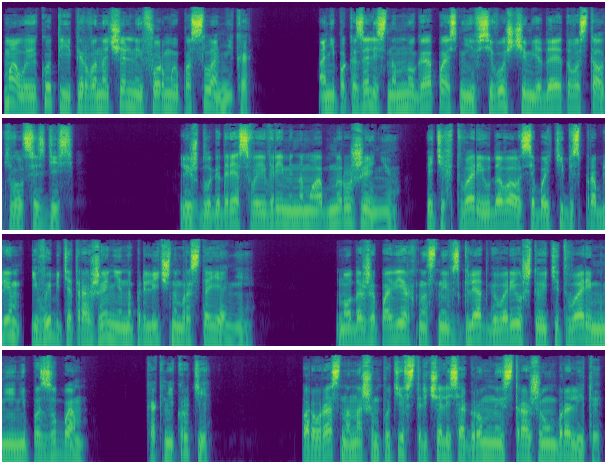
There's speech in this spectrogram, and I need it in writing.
малые копии первоначальной формы посланника. Они показались намного опаснее всего, с чем я до этого сталкивался здесь. Лишь благодаря своевременному обнаружению этих тварей удавалось обойти без проблем и выбить отражение на приличном расстоянии. Но даже поверхностный взгляд говорил, что эти твари мне не по зубам. Как ни крути. Пару раз на нашем пути встречались огромные стражи-умбралиты,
